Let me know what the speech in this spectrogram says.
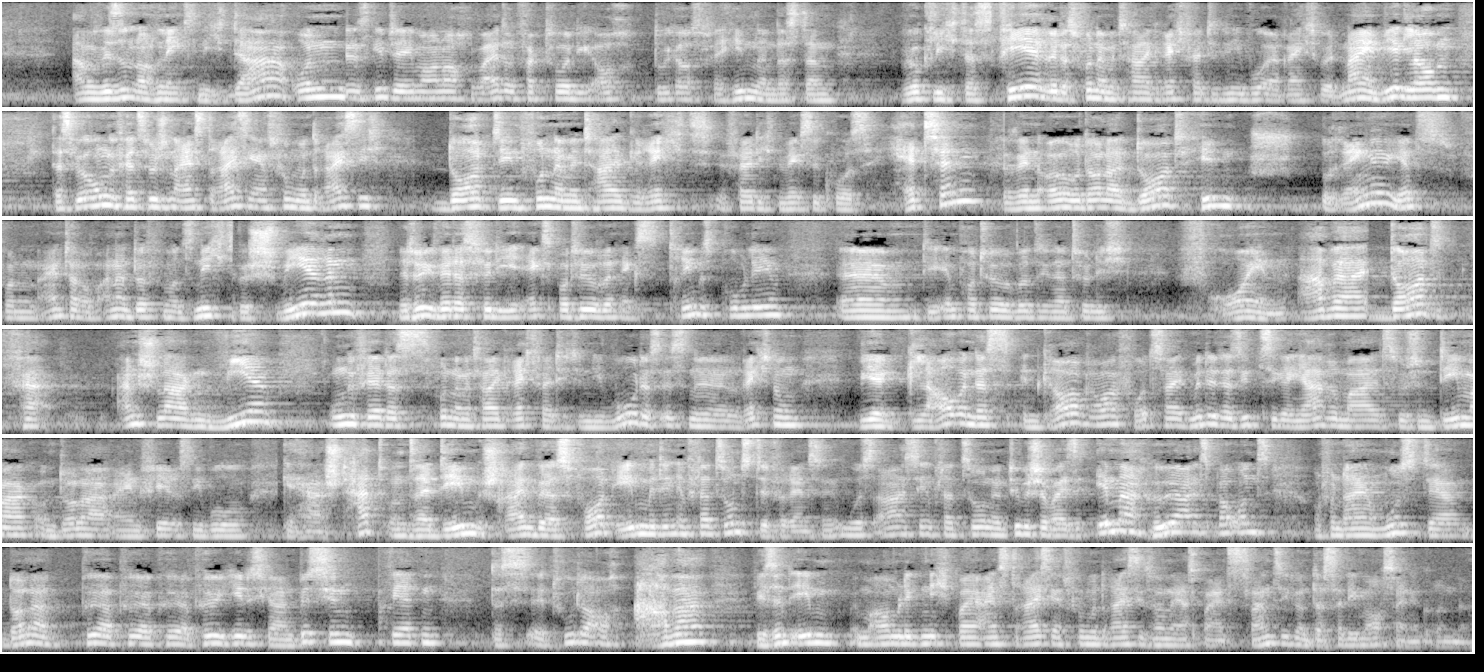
Aber wir sind noch längst nicht da und es gibt ja eben auch noch weitere Faktoren, die auch durchaus verhindern, dass dann wirklich das faire, das fundamental gerechtfertigte Niveau erreicht wird. Nein, wir glauben, dass wir ungefähr zwischen 1,30 und 1,35 dort den fundamental gerechtfertigten Wechselkurs hätten. Wenn Euro-Dollar dorthin sprenge, jetzt von einem Tag auf den anderen dürfen wir uns nicht beschweren. Natürlich wäre das für die Exporteure ein extremes Problem. Ähm, die Importeure würden sich natürlich freuen. Aber dort veranschlagen wir ungefähr das fundamental gerechtfertigte Niveau. Das ist eine Rechnung, wir glauben, dass in grauer, grauer Vorzeit, Mitte der 70er Jahre mal zwischen D-Mark und Dollar ein faires Niveau geherrscht hat. Und seitdem schreiben wir das fort, eben mit den Inflationsdifferenzen. In den USA ist die Inflation typischerweise immer höher als bei uns. Und von daher muss der Dollar peu à peu à peu à peu jedes Jahr ein bisschen abwerten. Das äh, tut er auch. Aber wir sind eben im Augenblick nicht bei 1,30, 1,35, sondern erst bei 1,20. Und das hat eben auch seine Gründe.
